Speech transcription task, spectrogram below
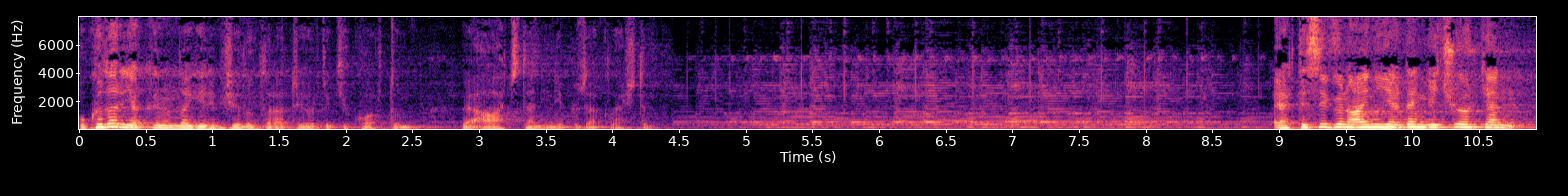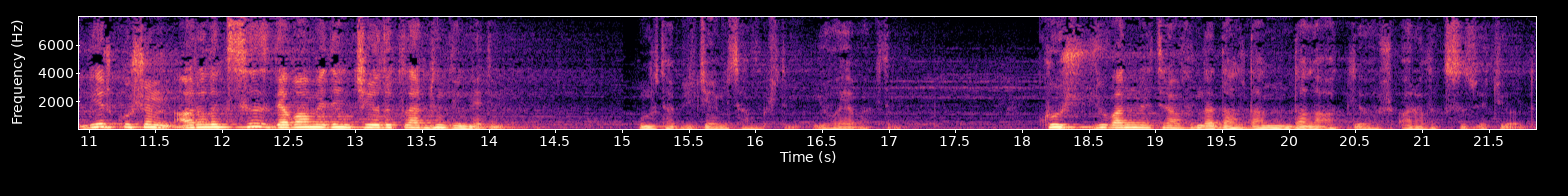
O kadar yakınımda gelip çığlıklar atıyordu ki korktum ve ağaçtan inip uzaklaştım. Ertesi gün aynı yerden geçiyorken bir kuşun aralıksız devam eden çığlıklarını dinledim. Unutabileceğimi sanmıştım. Yuvaya baktım. Kuş yuvanın etrafında daldan dala atlıyor, aralıksız ötüyordu.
